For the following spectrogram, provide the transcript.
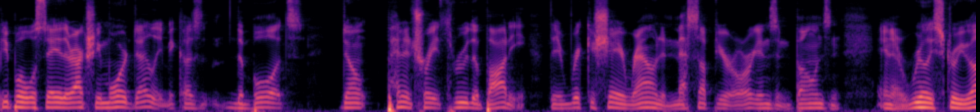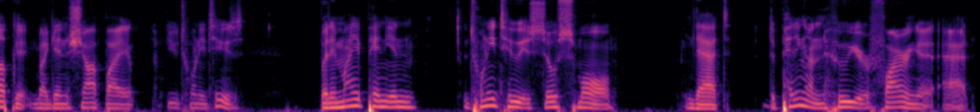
people will say they're actually more deadly because the bullets don't penetrate through the body. They ricochet around and mess up your organs and bones and, and it really screw you up by getting shot by a few 22s. But in my opinion, the 22 is so small that depending on who you're firing it at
